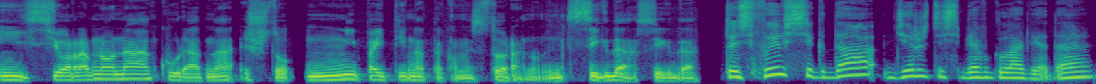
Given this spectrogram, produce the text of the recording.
И все равно надо аккуратно, что не пойти на такую сторону. Всегда, всегда. То есть вы всегда держите себя в голове, да?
